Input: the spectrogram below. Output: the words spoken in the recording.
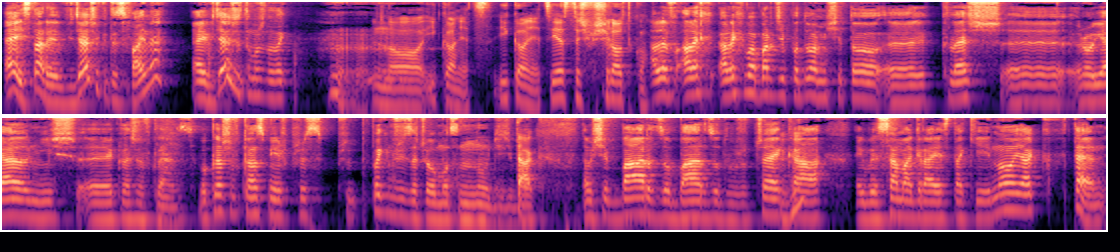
Ej, stary, widziałeś, jakie to jest fajne? Ej, widziałeś, że to można tak. No i koniec, i koniec. Jesteś w środku. Ale, ale, ale chyba bardziej podoba mi się to e, Clash e, Royale niż e, Clash of Clans. Bo Clash of Clans mnie już przez, przy, po jakimś czasie zaczęło mocno nudzić. Tak. Tam się bardzo, bardzo dużo czeka. Mhm. Jakby sama gra jest taki, no jak ten.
